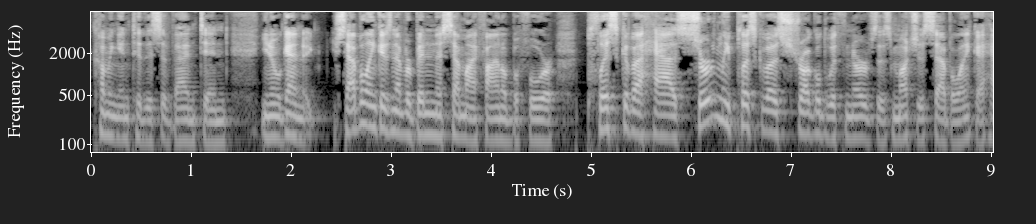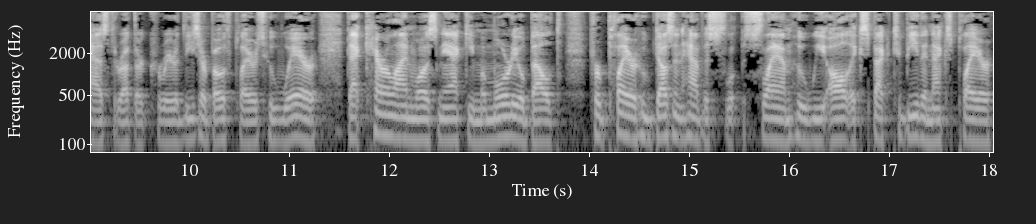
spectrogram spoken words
coming into this event. And and, you know, again, Sabalenka has never been in a semifinal before. Pliskova has. Certainly, Pliskova has struggled with nerves as much as Sabalenka has throughout their career. These are both players who wear that Caroline Wozniacki memorial belt for player who doesn't have a slam, who we all expect to be the next player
